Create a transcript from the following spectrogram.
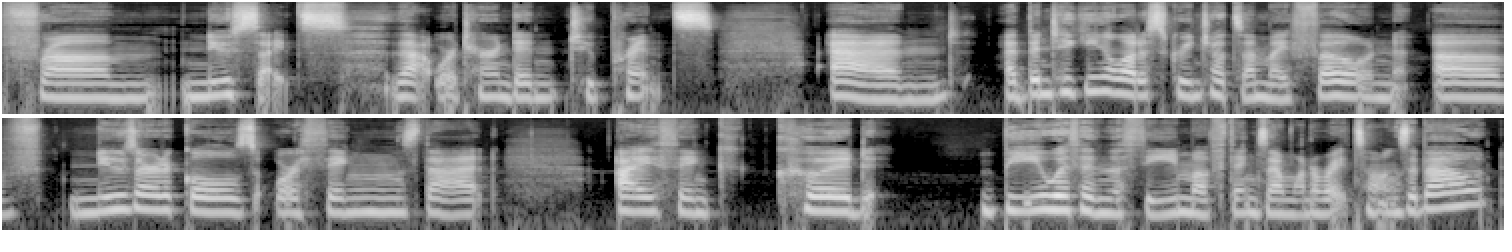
from news sites that were turned into prints. And I've been taking a lot of screenshots on my phone of news articles or things that I think could be within the theme of things I want to write songs about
